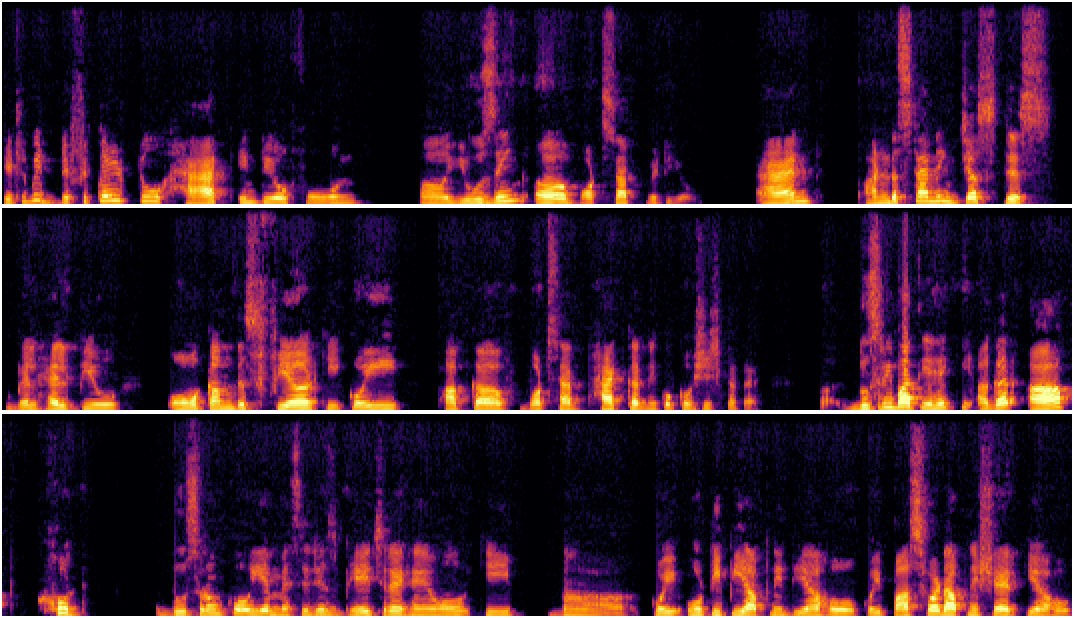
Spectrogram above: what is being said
it will be difficult to hack into your phone uh, using a WhatsApp video. And understanding just this will help you overcome this fear कि कोई आपका WhatsApp हैक करने को कोशिश कर रहा है। दूसरी बात यह है कि अगर आप खुद दूसरों को ये मैसेजेस भेज रहे हो कि आ, कोई ओटीपी आपने दिया हो कोई पासवर्ड आपने शेयर किया हो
